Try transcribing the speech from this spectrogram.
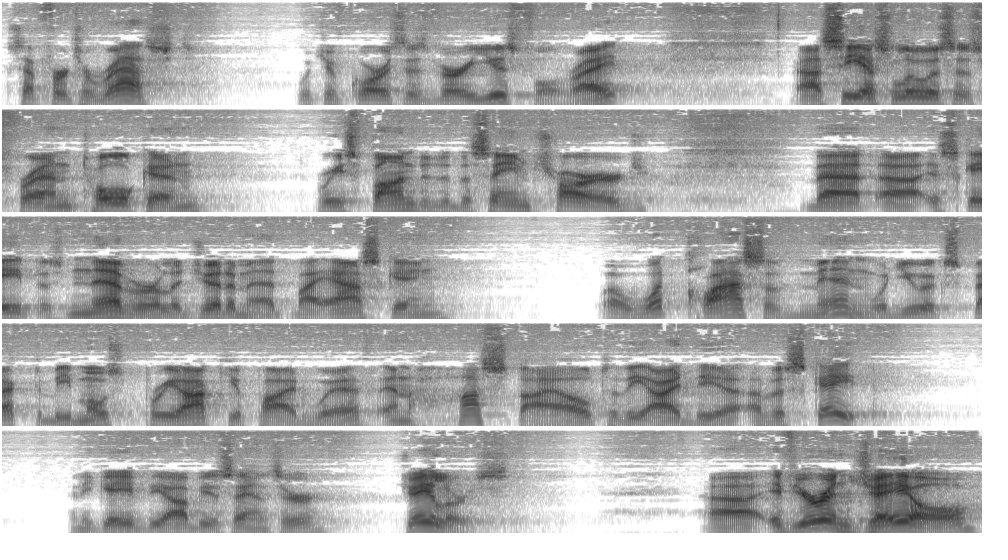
except for to rest, which of course is very useful, right? Uh, C.S. Lewis's friend Tolkien responded to the same charge that uh, escape is never legitimate by asking, well, what class of men would you expect to be most preoccupied with and hostile to the idea of escape? And he gave the obvious answer jailers. Uh, if you're in jail,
